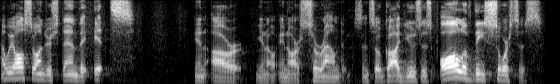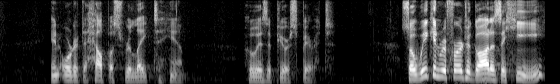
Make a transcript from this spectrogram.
and we also understand the its in our, you know, in our surroundings. And so God uses all of these sources in order to help us relate to Him, who is a pure spirit. So we can refer to God as a He,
